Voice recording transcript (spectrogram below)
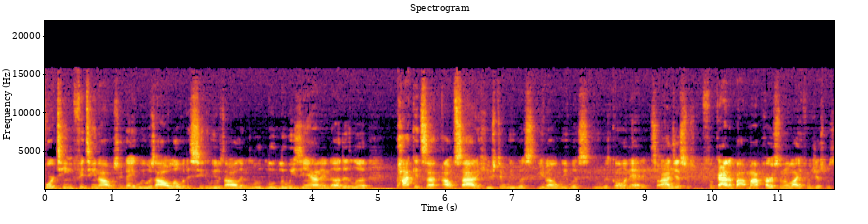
14, 15 hours a day. We was all over the city. We was all in Lu- Lu- Louisiana and other little pockets outside of Houston. We was, you know, we was we was going at it. So I just forgot about my personal life and just was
